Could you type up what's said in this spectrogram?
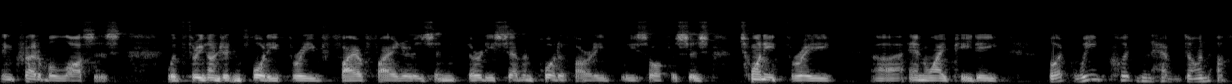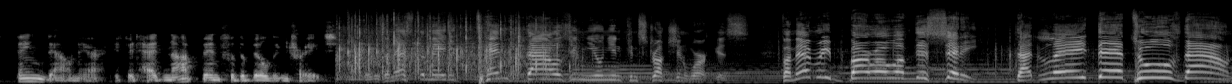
incredible losses with 343 firefighters and 37 Port Authority police officers, 23 uh, NYPD. But we couldn't have done a thing down there if it had not been for the building trades. There was an estimated 10,000 union construction workers from every borough of this city that laid their tools down.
